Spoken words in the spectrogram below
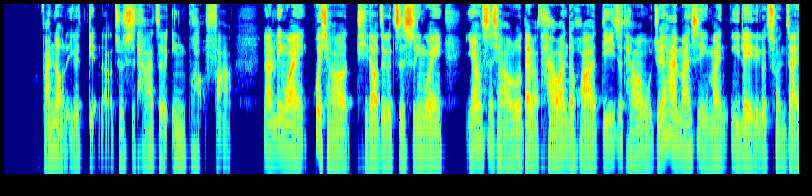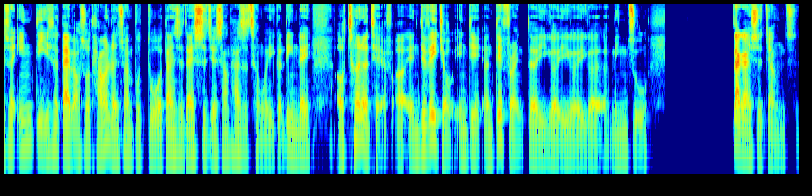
烦恼的一个点啊，就是它这个音不好发。那另外会想要提到这个字，是因为一样是想要如果代表台湾的话，第一支台湾，我觉得还蛮是一个蛮异类的一个存在，所以因地是代表说台湾人算不多，但是在世界上它是成为一个另类 alternative 呃 individual indi different 的一个一个一个民族，大概是这样子。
